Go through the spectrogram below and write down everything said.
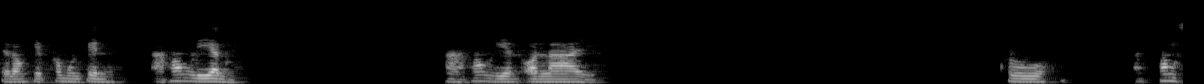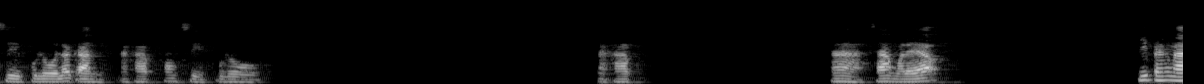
จะลองเก็บข้อมูลเป็นอ่าห้องเรียนอ่าห้องเรียนออนไลน์ ครู ห้องสื่คูโรแล้วกันนะครับ ห้องสื่คูโรนะครับอ่าสร้างมาแล้วที่ไปข้างใน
